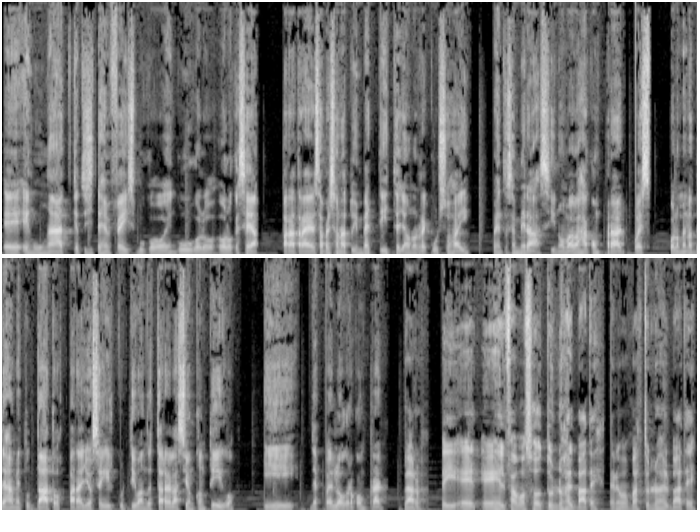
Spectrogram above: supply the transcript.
eh, en un ad que tú hiciste en Facebook o en Google o, o, lo que sea, para atraer a esa persona, tú invertiste ya unos recursos ahí. Pues entonces, mira, si no me vas a comprar, pues por lo menos déjame tus datos para yo seguir cultivando esta relación contigo y después logro comprar. Claro, sí, es el famoso turnos al bate. Tenemos más turnos al bate.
